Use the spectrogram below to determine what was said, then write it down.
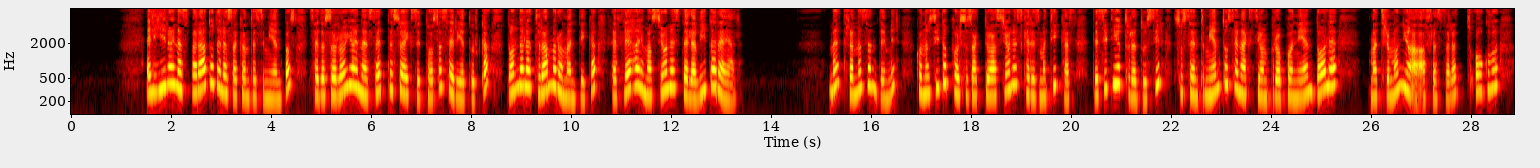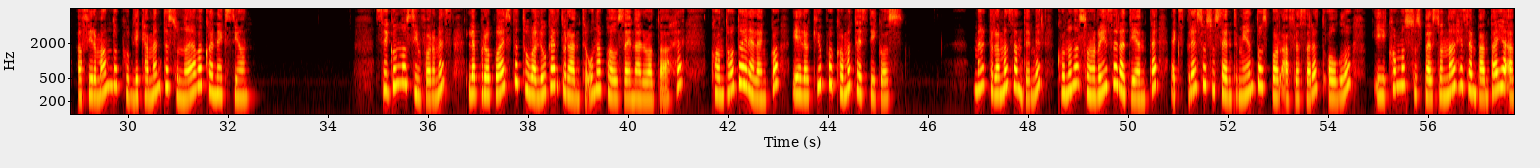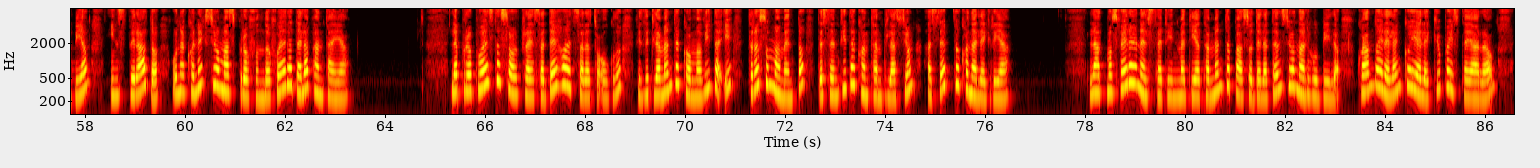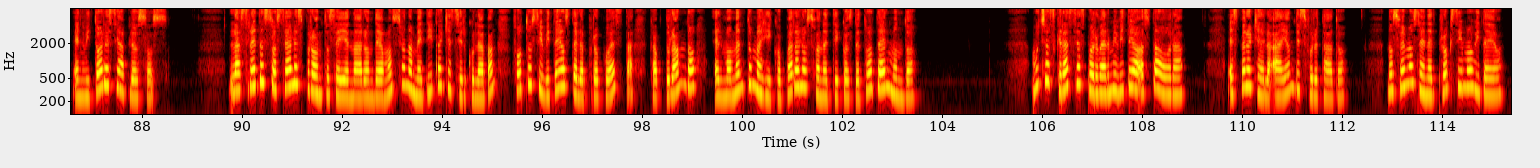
El giro inesperado de los acontecimientos se desarrolla en el set de su exitosa serie turca, donde la trama romántica refleja emociones de la vida real. Met Ramazan Demir, conocido por sus actuaciones carismáticas, decidió traducir sus sentimientos en acción proponiéndole matrimonio a Afrasarat Oglu, afirmando públicamente su nueva conexión. Según los informes, la propuesta tuvo lugar durante una pausa en el rodaje, con todo el elenco y el equipo como testigos. Mert Ramazan Demir, con una sonrisa radiante, expresó sus sentimientos por Afrasarat Oglu y cómo sus personajes en pantalla habían inspirado una conexión más profunda fuera de la pantalla. La propuesta sorpresa dejó a Saratoglu visiblemente conmovida y, tras un momento de sentida contemplación, aceptó con alegría. La atmósfera en el set inmediatamente pasó de la tensión al júbilo cuando el elenco y el equipo estallaron en vítores y aplausos. Las redes sociales pronto se llenaron de emoción a medida que circulaban fotos y videos de la propuesta, capturando el momento mágico para los fanáticos de todo el mundo. Muchas gracias por ver mi video hasta ahora. Espero que lo hayan disfrutado. Nos vemos en el próximo video.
